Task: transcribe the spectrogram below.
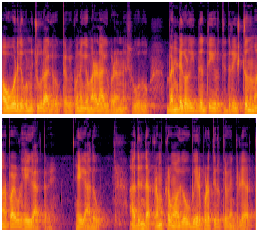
ಅವು ಒಡೆದುಕೊಂಡು ಚೂರಾಗಿ ಹೋಗ್ತವೆ, ಕೊನೆಗೆ ಮರಳಾಗಿ ಪರಿಣಮಿಸುವುದು. ಬಂಡೆಗಳು ಇದ್ದಂತೆ ಇರುತ್ತಿದ್ದರೆ ಇಷ್ಟೊಂದು ಮಾರ್ಪಾಡುಗಳು ಹೇಗೆ ಆಗ್ತವೆ? ಹೇಗೆ ಆದವು? ಆದ್ದರಿಂದ ಕ್ರಮಕ್ರಮವಾಗಿ ಅವು ಬೇರ್ಪಡುತ್ತಿರುತ್ತವೆ ಅಂತೇಳಿ ಅರ್ಥ.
